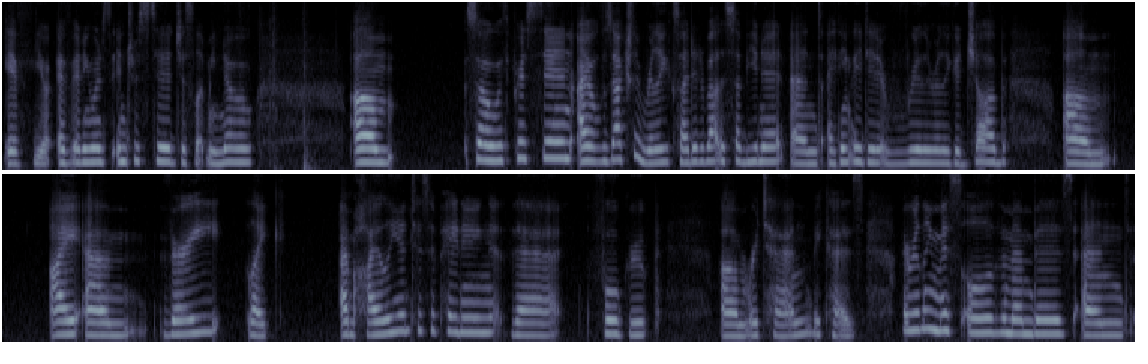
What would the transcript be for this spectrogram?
if you if anyone's interested, just let me know. Um, so with Pristin, I was actually really excited about the subunit, and I think they did a really really good job. Um, I am very like I'm highly anticipating the full group um, return because I really miss all of the members and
